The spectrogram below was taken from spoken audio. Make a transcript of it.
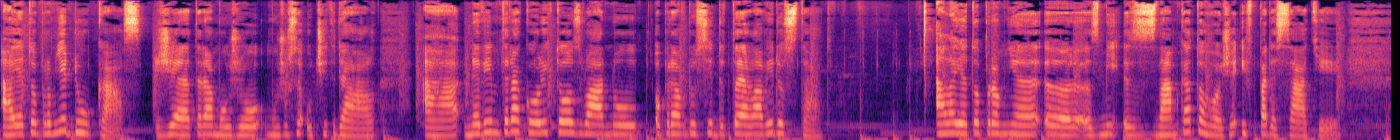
A je to pro mě důkaz, že teda můžu, můžu se učit dál a nevím teda, kolik toho zvládnu opravdu si do té hlavy dostat. Ale je to pro mě uh, známka toho, že i v 50 Eh,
